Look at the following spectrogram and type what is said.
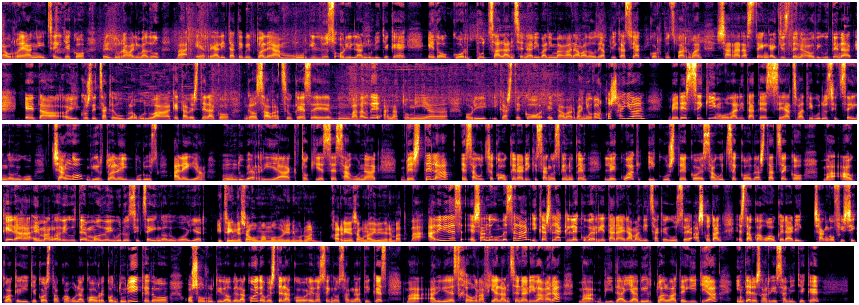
aurrean hitz egiteko beldurra balin badu, ba, errealitate virtualean murgilduz hori landu liteke. Edo gorputza lantzen ari balin bagara, badaude aplikazioak gorputz barruan sarrarazten gaituztena odigutenak, eta e, ikus ditzakegu globuluak eta bestelako gauza batzuk, ez? E, badaude anatomia hori ikasteko eta bar, baino gaurko saioan bereziki modalitate zehatz bati buruz hitz egingo dugu. Txango virtualei buruz. Alegia, mundu berriak, toki ez ezagunak, bestela ezagutzeko aukerarik izango ez genuken lekuak ikusteko, ezagutzeko, dastatzeko, ba, aukera emango diguten moduei buruz hitz egingo dugu oier. Hitz egin dezagun ba modu horien inguruan. Jarri dezagun adibideren bat. Ba, adibidez, esan dugun bezala, ikasleak leku berrietara eraman ditzakegu ze. Askotan, ez daukagu aukerarik txango fisikoak egiteko, ez daukagulako aurrekonturik, edo oso urruti daudelako, edo bestelako, edo zen gauzangatik, ez? Ba, adibidez, geografia lantzen ari bagara, ba, bidaia virtual bat egitea interesgarri izan liteke.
